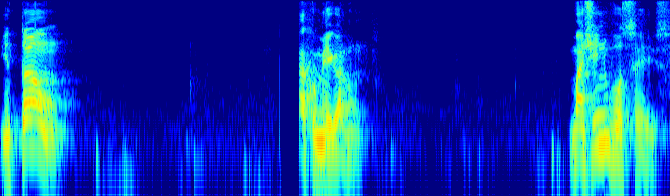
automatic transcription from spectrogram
Então, Está comigo, aluno. Imaginem vocês.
